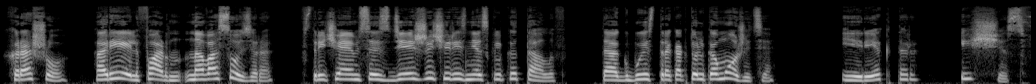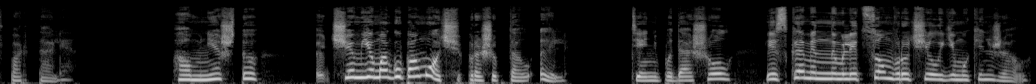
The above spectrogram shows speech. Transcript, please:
«Хорошо. Ариэль, Фарн, на вас озеро. Встречаемся здесь же через несколько талов. Так быстро, как только можете». И ректор исчез в портале. «А мне что? Чем я могу помочь?» — прошептал Эль. Тень подошел и с каменным лицом вручил ему кинжал.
